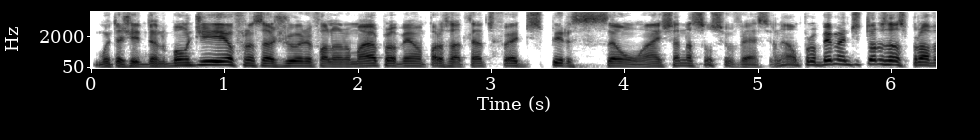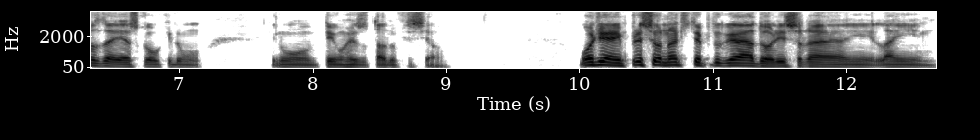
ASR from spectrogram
Muita gente dando bom dia, o França Júnior falando, o maior problema para os atletas foi a dispersão. Ah, isso é Nação Silvestre. Não, o problema é de todas as provas da ESCO que não, que não tem um resultado oficial. Bom dia, impressionante o tempo do ganhador, isso lá em, lá em,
